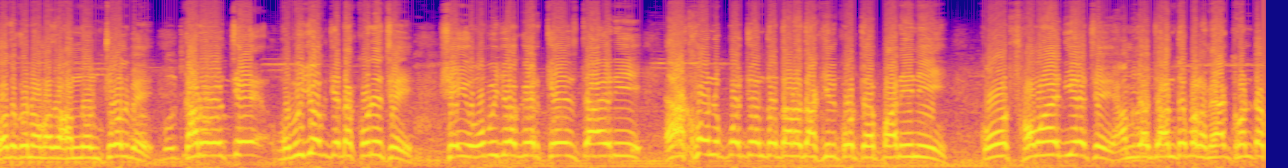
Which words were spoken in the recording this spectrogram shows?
ততক্ষণ আমাদের আন্দোলন চলবে। কারণ হচ্ছে অভিযোগ যেটা করেছে সেই অভিযোগের কেস ডায়েরি এখন পর্যন্ত তারা দাখিল করতে পারেনি। কোর্ট সময় দিয়েছে আমি যা জানতে পারলাম এক ঘণ্টা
